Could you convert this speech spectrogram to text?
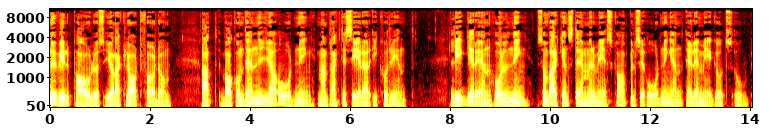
nu vill Paulus göra klart för dem att bakom den nya ordning man praktiserar i Korint ligger en hållning som varken stämmer med skapelseordningen eller med Guds ord.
